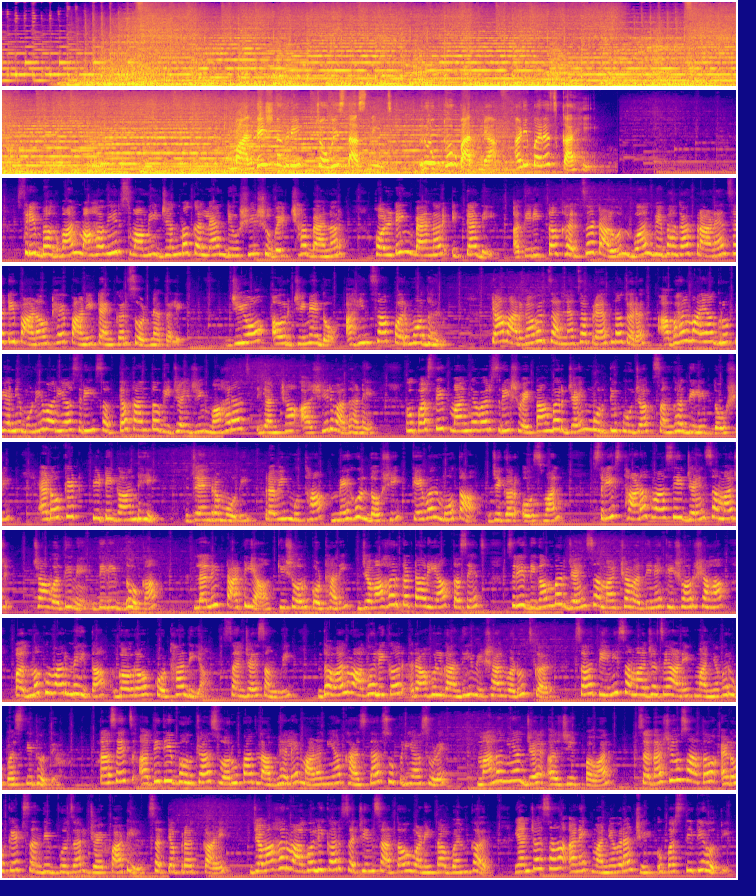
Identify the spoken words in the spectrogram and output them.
मानदेश नगरी चोवीस तास न्यूज. रोखोक बातम्या आणि बरच काही. श्री भगवान महावीर स्वामी जन्म कल्याण दिवशी शुभेच्छा बॅनर होल्डिंग बॅनर इत्यादी. अतिरिक्त खर्च टाळून वन विभागात प्राण्यांसाठी पाणवठे पाणी टँकर सोडण्यात आले. जिओ और जिनेदो अहिंसा परमोधन. त्या मार्गावर चालण्याचा प्रयत्न करत आभाळ माया ग्रुप यांनी मुनिवर्य श्री सत्यकांत विजयजी महाराज यांच्या आशीर्वादाने उपस्थित मान्यवर Shri Shwetambar Jain Murtipujak Sangh Dilip Doshi advocate P T Gandhi Jayendra Modi Pravin Mutha Mehul Doshi Keval Mota Jigar Oswal Shri Sthanakvasi Jain समाजच्या वतीने दिलीप धोका ललित टाटिया किशोर कोठारी जवाहर कटारिया तसेच श्री दिगंबर जैन समाजच्या वतीने किशोर शहा पद्मकुमार मेहता गौरव कोठादिया संजय संघवी धवल वाघोलीकर राहुल गांधी विशाल वडुचकर सह तिन्ही समाजाचे अनेक मान्यवर उपस्थित होते. तसेच अतिथी भवच्या स्वरूपात लाभलेले माननीय खासदार सुप्रिया सुळे माननीय जय अजित पवार सदाशिव सातव ॲडव्होकेट संदीप गुजर जय पाटील सत्यव्रत काळे जवाहर वाघोलीकर सचिन सातव वनिता बनकर यांच्यासह अनेक मान्यवरांची उपस्थिती होती.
